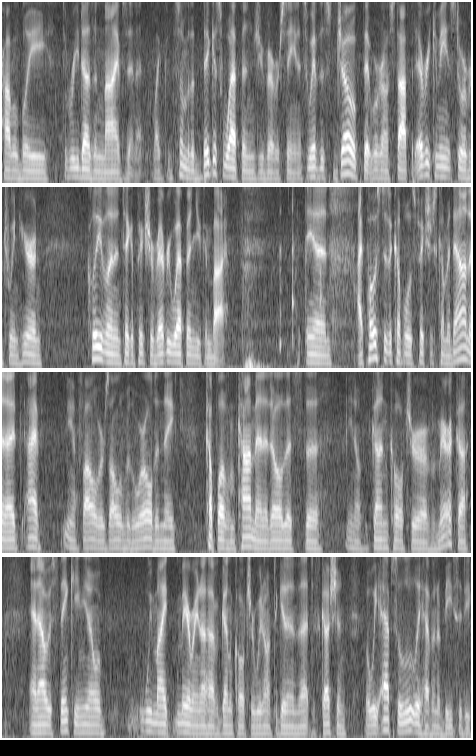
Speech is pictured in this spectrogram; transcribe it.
probably three dozen knives in it, like some of the biggest weapons you've ever seen. And so we have this joke that we're going to stop at every convenience store between here and Cleveland and take a picture of every weapon you can buy. and I posted a couple of those pictures coming down, and I, I have you know followers all over the world, and they, a couple of them commented, "Oh, that's the, you know, gun culture of America," and I was thinking, you know, we might may or may not have a gun culture. We don't have to get into that discussion, but we absolutely have an obesity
